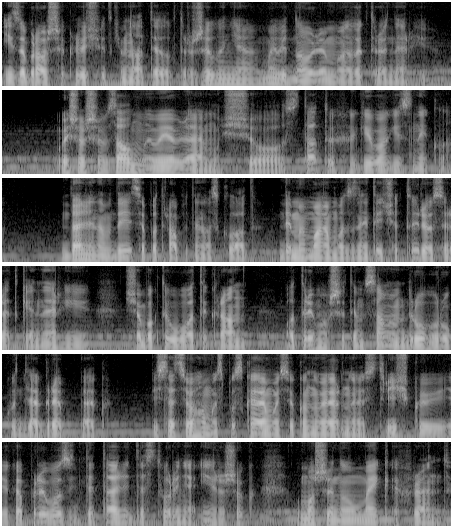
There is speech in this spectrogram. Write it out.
і забравши ключ від кімнати електроживлення, ми відновлюємо електроенергію. Вийшовши в зал, ми виявляємо, що статуя Хагівагі зникла. Далі нам вдається потрапити на склад, де ми маємо знайти 4 осередки енергії, щоб активувати кран, отримавши тим самим другу руку для GrabPack. Після цього ми спускаємося конвейерною стрічкою, яка перевозить деталі для створення іграшок в машину Make a Friend.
